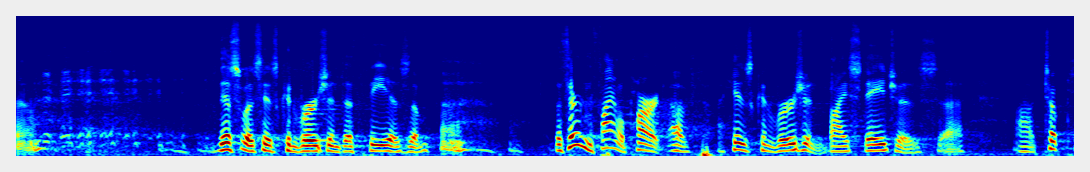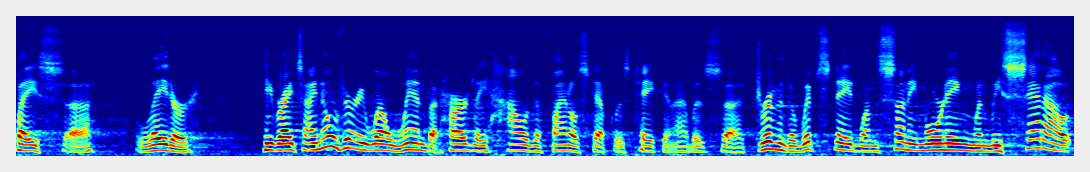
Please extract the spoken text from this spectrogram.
This was his conversion to theism. The third and final part of his conversion by stages uh, uh, took place uh, later. He writes, I know very well when, but hardly how the final step was taken. I was uh, driven to Whipsnade one sunny morning. When we set out,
